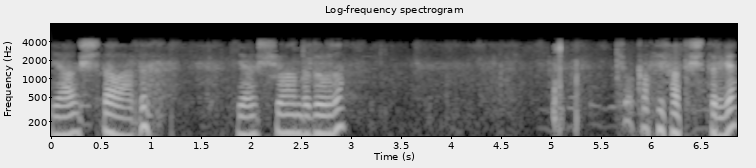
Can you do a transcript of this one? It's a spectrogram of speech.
Yağış da vardı. Yağış şu anda durdu. Çok hafif atıştırıyor.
